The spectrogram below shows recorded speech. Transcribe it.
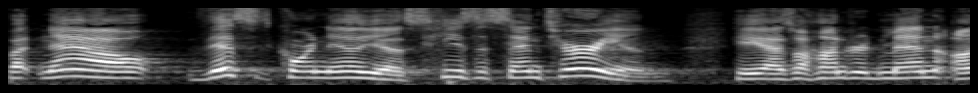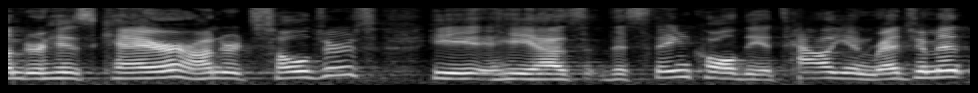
But now, this Cornelius, he's a centurion. He has 100 men under his care, 100 soldiers. He, he has this thing called the Italian Regiment,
